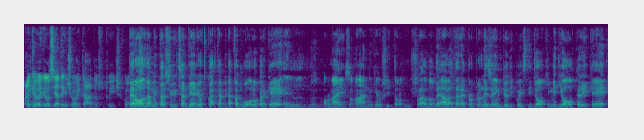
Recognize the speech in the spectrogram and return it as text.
Anche, perché considerate che c'è un ritardo su Twitch. comunque. Però lamentarsi di Richard Garriott ca- capita a fagiolo perché il- ormai sono anni che è uscito Shroud of the Avatar è proprio l'esempio di questi giochi mediocri che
